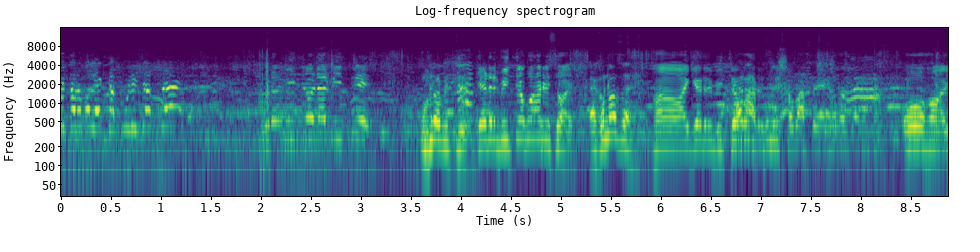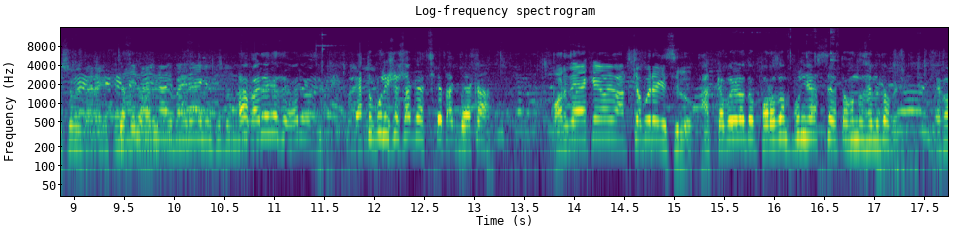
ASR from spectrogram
ভিতরে বলে একটা পুলিশ আছে। ওটার ভিতরে ওটার ভিতরে। ওটার ভিতরে? গেটের ভিতরে এখন আছে? হ্যাঁ ওই গেটের ভিতরে হ্যাঁ, পুলিশ সব আছে এখন আছে, এখন আছে। ও হ্যাঁ এই সময় বাইরে গেছে। বাইরে গেছে। হ্যাঁ বাইরে গেছে বাইরে গেছে। এত পুলিশের সাথে সে থাকবে একা? ওর আটকা পড়ে গেছিল। আটকা তো ফরজন পুলিশ আসছে তখন তো ছেলে যাবে। এখন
